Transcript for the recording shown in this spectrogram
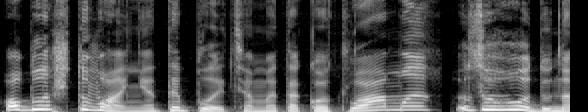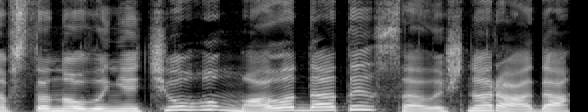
облаштування теплицями та котлами, згоду на встановлення чого мала дати селищна рада.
